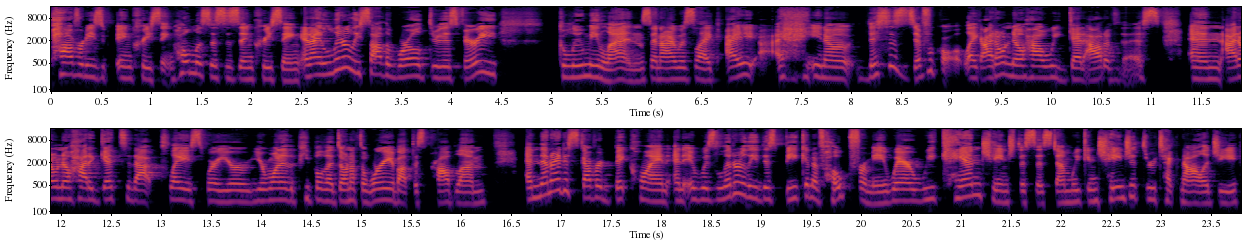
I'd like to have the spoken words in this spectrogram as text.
poverty's increasing, homelessness is increasing. And I literally saw the world through this very gloomy lens and i was like I, I, you know this is difficult. Like i don't know how we get out of this and i don't know how to get to that place where you're you're one of the people that don't have to worry about this problem. And then i discovered bitcoin and it was literally this beacon of hope for me where we can change the system we can change it through technology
